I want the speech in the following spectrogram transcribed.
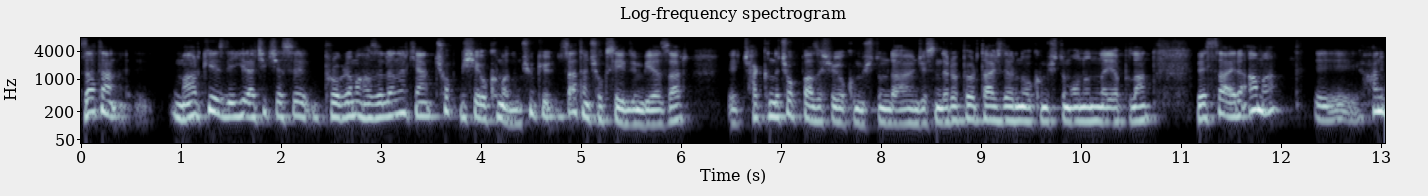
Zaten Marquez ile ilgili açıkçası programa hazırlanırken çok bir şey okumadım. Çünkü zaten çok sevdiğim bir yazar. E, hakkında çok fazla şey okumuştum daha öncesinde. Röportajlarını okumuştum onunla yapılan vesaire ama e, hani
